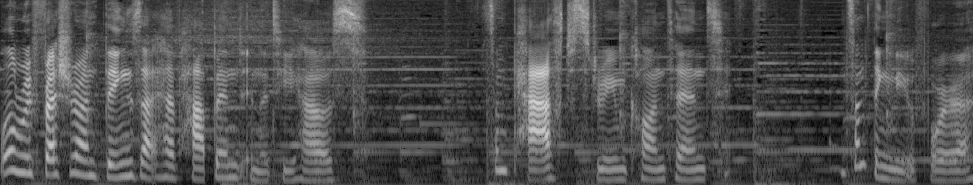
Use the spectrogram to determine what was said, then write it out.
little refresher on things that have happened in the tea house, some past stream content, and something new for uh,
